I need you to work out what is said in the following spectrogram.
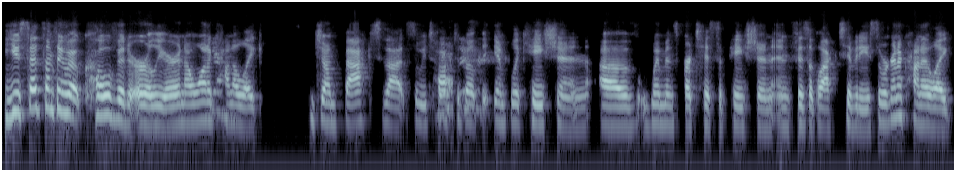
You said something about covid earlier and i want to yeah. kind of like jump back to that. So we talked about the implication of women's participation in physical activity. So we're going to kind of like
